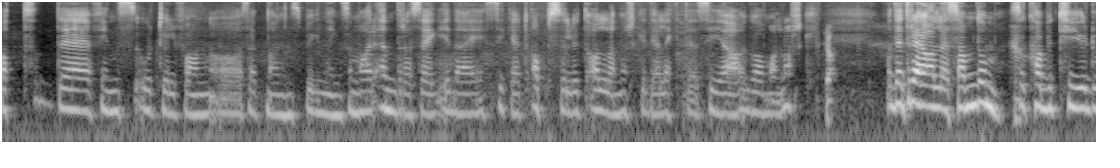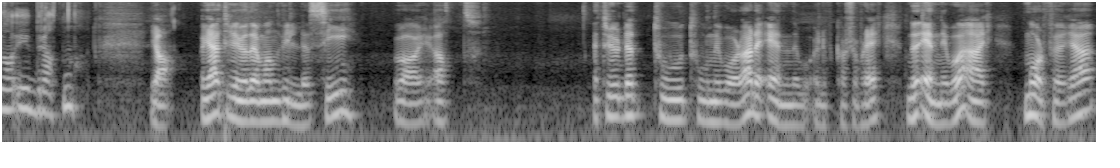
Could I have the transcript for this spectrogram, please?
at det fins ordtilfang og setningsbygning som har endra seg i de sikkert absolutt alle norske dialekter siden gammelnorsk. Ja. Og det tror jeg alle er samd om. Så hva betyr da ubråten? Ja. Og jeg tror jo det man ville si, var at Jeg tror det er to, to nivåer der. Det ene nivået, eller kanskje flere. Men det ene nivået er målføra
